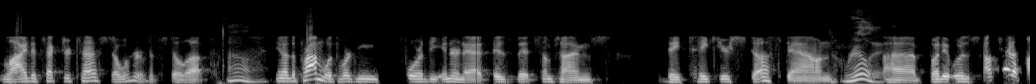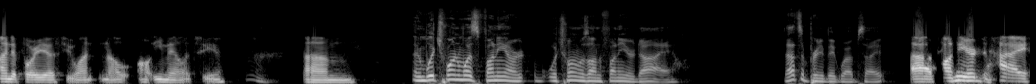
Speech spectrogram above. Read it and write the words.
lie detector test. I wonder if it's still up. Oh, You know, the problem with working for the internet is that sometimes they take your stuff down. really? Uh, but it was. I'll try to find it for you if you want, and I'll I'll email it to you. Hmm. Um, and which one was Funny or which one was on Funny or Die? That's a pretty big website. uh, funny or die.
